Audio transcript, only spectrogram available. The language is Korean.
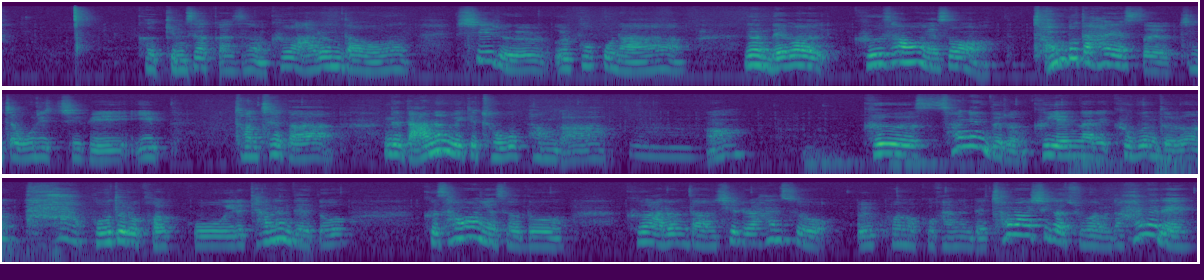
그 김삿갓은 그 아름다운 시를 읊었구나. 그러니까 내가 그 상황에서 전부 다 하였어요. 진짜 우리 집이 이 전체가. 근데 나는 왜 이렇게 조급한가? 어? 그 선인들은 그 옛날에 그분들은 다 보드로 걷고 이렇게 하는데도 그 상황에서도 그 아름다운 시를 한 수 읊어놓고 가는데 천왕씨가 죽었는가 하늘에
